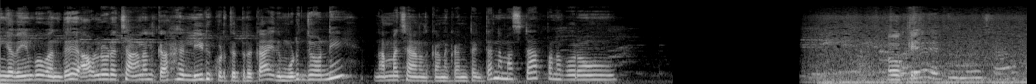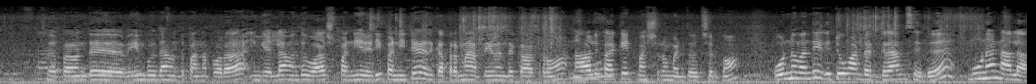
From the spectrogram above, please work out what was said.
இங்கே வேம்பு வந்து அவளோட சேனலுக்காக லீடு கொடுத்துட்ருக்கா இது முடிஞ்ச உடனே நம்ம சேனலுக்கான கண்டென்ட்டை நம்ம ஸ்டார்ட் பண்ண போகிறோம் ஓகே ஸோ இப்போ வந்து வேம்பு தான் வந்து பண்ண போகிறா இங்கே எல்லாம் வந்து வாஷ் பண்ணி ரெடி பண்ணிவிட்டு அதுக்கப்புறமா அப்படியே வந்து காட்டுறோம். நாலு பேக்கெட் மஷ்ரூம் எடுத்து வச்சுருக்கோம். ஒன்று வந்து இது டூ ஹண்ட்ரட் கிராம்ஸ் இது. மூணா நாலா?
